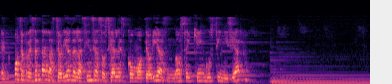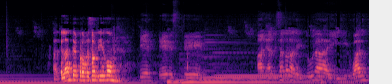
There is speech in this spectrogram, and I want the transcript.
Eh, ¿Cómo se presentan las teorías de las ciencias sociales como teorías? No sé quién gusta iniciar. Adelante, profesor Diego. Bien, este, analizando la lectura, igual,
